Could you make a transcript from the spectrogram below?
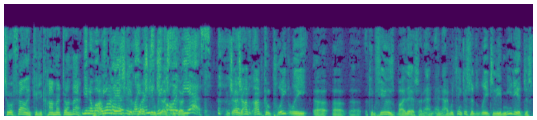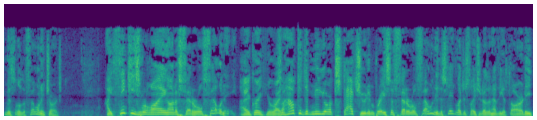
to a felony. Could you comment on that? you know what I we wanted call to ask it you a layman's? question, we call it BS. Judge, I'm, I'm completely uh, uh, uh, confused by this, and, and, and I would think this would lead to the immediate dismissal of the felony charge. I think he's relying on a federal felony. I agree. You're right. So how could the New York statute embrace a federal felony? The state legislature doesn't have the authority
